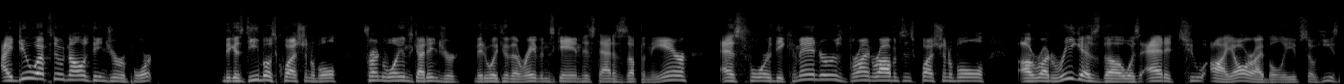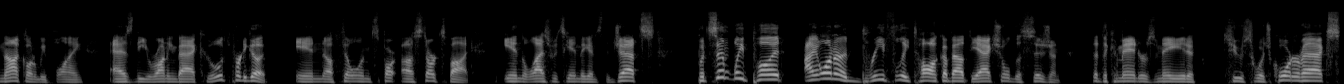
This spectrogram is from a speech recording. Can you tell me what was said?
I do have to acknowledge the injury report because Deebo's questionable. Trent Williams got injured midway through the Ravens game. His status is up in the air. As for the Commanders, Brian Robinson's questionable. Uh, Rodriguez, though, was added to IR, I believe, so he's not going to be playing as the running back who looked pretty good in a fill-in uh, start spot in the last week's game against the Jets. But simply put, I want to briefly talk about the actual decision that the Commanders made to switch quarterbacks.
